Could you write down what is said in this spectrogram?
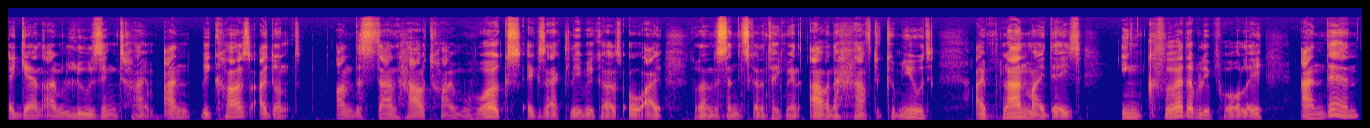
again, I'm losing time. And because I don't understand how time works exactly, because, oh, I don't understand it's going to take me an hour and a half to commute, I plan my days incredibly poorly. And then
